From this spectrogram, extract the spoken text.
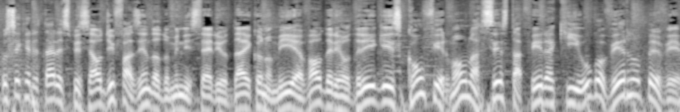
O secretário especial de Fazenda do Ministério da Economia, Valder Rodrigues, confirmou na sexta-feira que o governo prevê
